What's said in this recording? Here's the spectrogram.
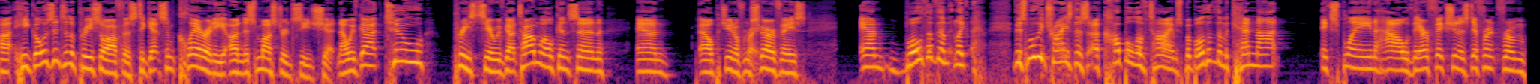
uh, he goes into the priest's office to get some clarity on this mustard seed shit. Now we've got two priests here. We've got Tom Wilkinson and Al Pacino from Scarface. And both of them, like, this movie tries this a couple of times, but both of them cannot explain how their fiction is different from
